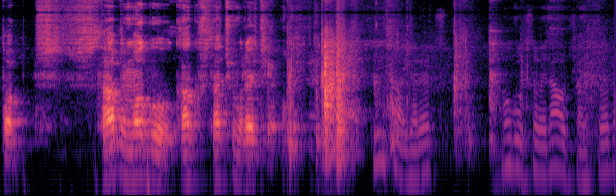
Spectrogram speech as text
Pa, šta bi mogu, kako, šta ću mu reći? pitaj ga reci. Mogu se ove naučali prodati.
